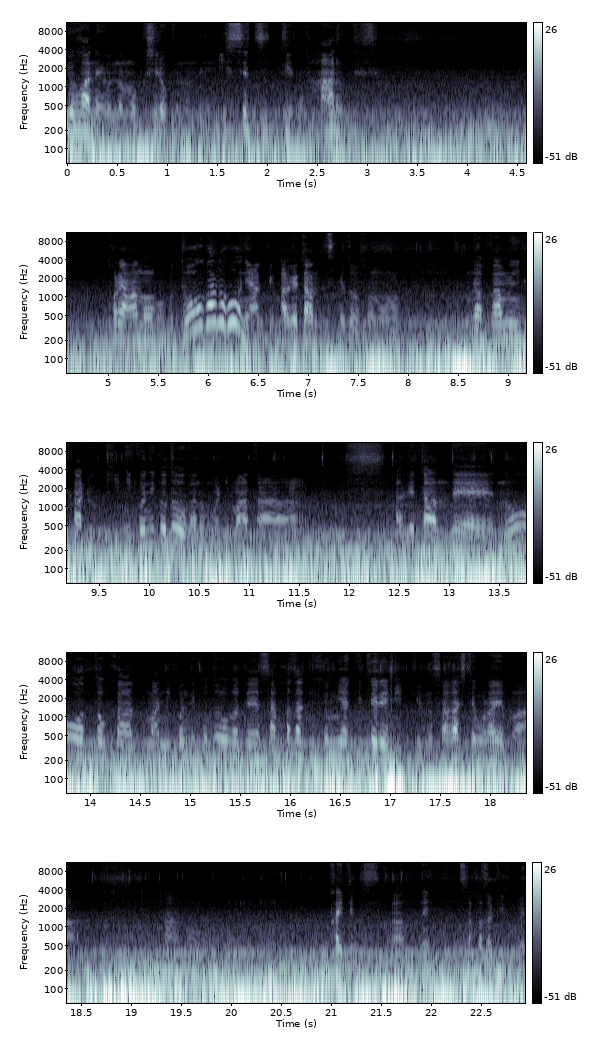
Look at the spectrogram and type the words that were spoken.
ヨハネの黙示録のね一節っていうのがあるんですよ。これあの僕動画の方にあげたんですけどその村上春樹ニコニコ動画の方にまたあげたんでノートか、まあ、ニコニコ動画で坂崎文明テレビっていうのを探してもらえばあの書いてます。あのね坂崎文明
